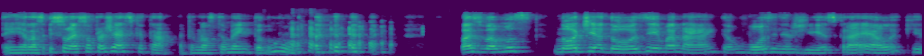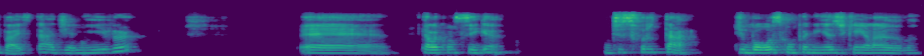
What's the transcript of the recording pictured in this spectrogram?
tem relação. Isso não é só para Jéssica, tá? É para nós também, todo mundo. Mas vamos no dia 12 emanar, então, boas energias para ela, que vai estar de aniver, é, que ela consiga desfrutar de boas companhias de quem ela ama.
